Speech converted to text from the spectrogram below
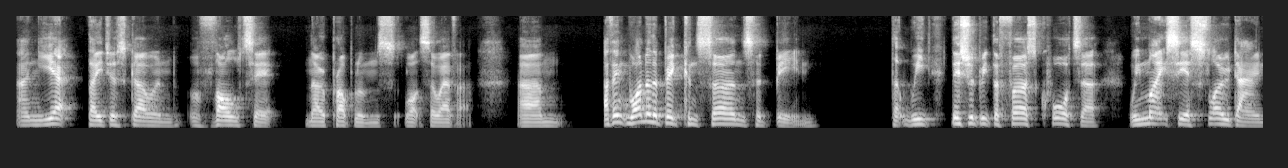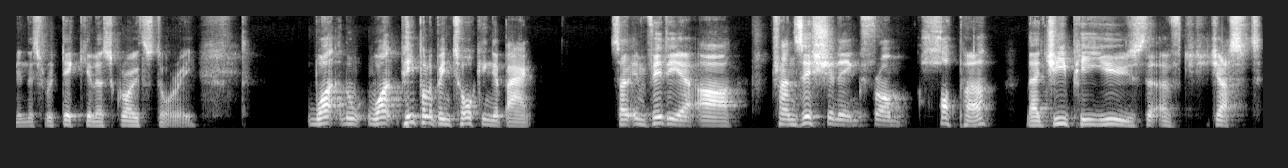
and yet they just go and vault it, no problems whatsoever. Um, I think one of the big concerns had been that we this would be the first quarter we might see a slowdown in this ridiculous growth story. What what people have been talking about, so Nvidia are transitioning from Hopper, their GPUs that have just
